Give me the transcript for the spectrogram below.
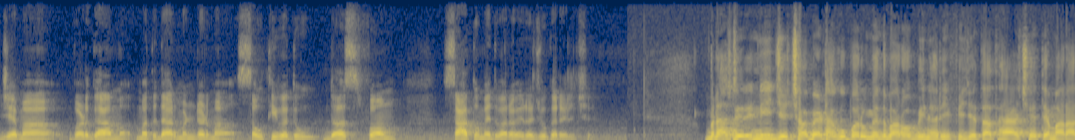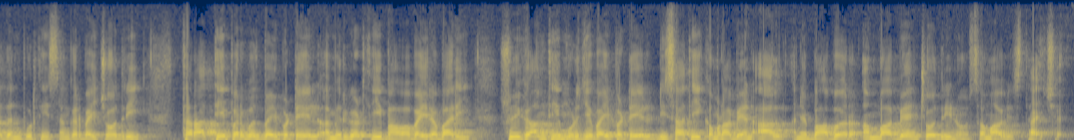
જેમાં વડગામ મતદાર મંડળમાં સૌથી વધુ દસ ફોર્મ સાત ઉમેદવારોએ રજૂ કરેલ છે. બનાસ ડેરીની જે છ બેઠક ઉપર ઉમેદવારો બિનહરીફ વિજેતા થયા છે, તેમાં રાધનપુરથી શંકરભાઈ ચૌધરી, થરાદથી પરબતભાઈ પટેલ, અમીરગઢથી ભાવાભાઈ રબારી, સુઈગામથી મુળજીભાઈ પટેલ, ડીસાથી કમળાબેન આલ અને બાબર અંબાબેન ચૌધરીનો સમાવેશ થાય છે.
